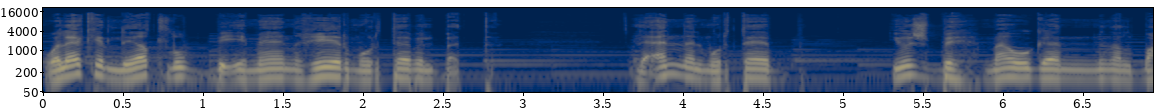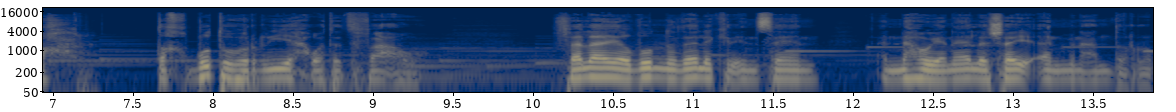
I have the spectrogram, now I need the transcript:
ولكن ليطلب بإيمان غير مرتاب البتة لأن المرتاب يشبه موجا من البحر تخبطه الريح وتدفعه فلا يظن ذلك الإنسان أنه ينال شيئا من عند الرب.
